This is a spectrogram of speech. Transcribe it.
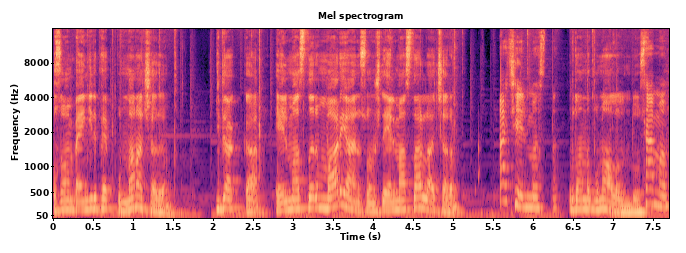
O zaman ben gidip hep bundan açarım. Bir dakika. Elmaslarım var yani sonuçta elmaslarla açarım. Aç elmasını. Buradan da bunu alalım dostum. Tamam.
